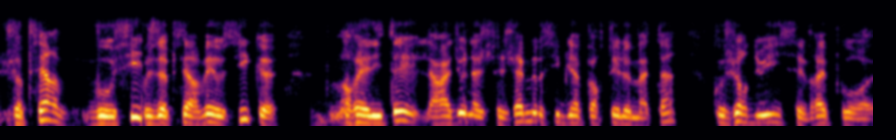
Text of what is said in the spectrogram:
j'observe, vous aussi, vous observez aussi que, en réalité, la radio n'a jamais aussi bien porté le matin qu'aujourd'hui. C'est vrai pour euh,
